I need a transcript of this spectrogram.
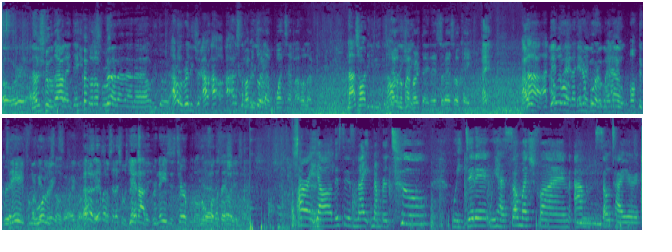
Oh, word? That's true. Nah, like that, you throwing up for real? No, no, no, no. I don't be doing it. I don't really drink. I, I, I honestly I've don't been really doing it drink. like one time my whole life. Nah, it's hard to give me because I don't was really on my birthday, so that's okay. I, Nah, I did was throw at it at the airport when I out, did off the grenade from New Orleans though. so I go- everybody said that shit was Yeah, nah, the grenades is terrible though. Don't fuck with that shit. All right, y'all. This is night number two. We did it. We had so much fun. I'm so tired.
